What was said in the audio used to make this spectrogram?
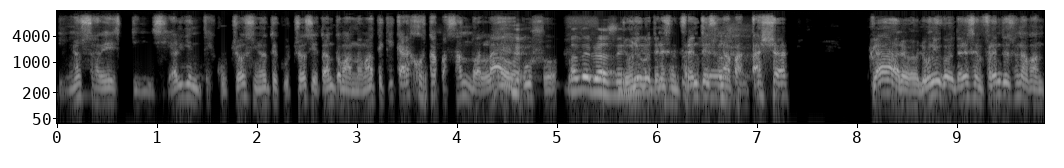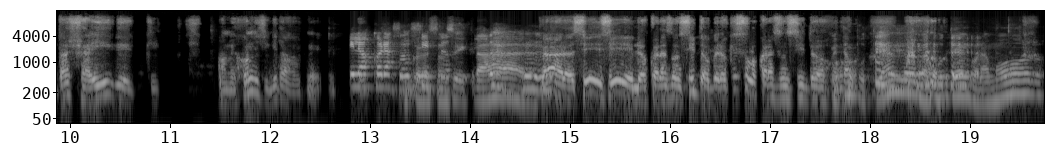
y no sabes si, si alguien te escuchó, si no te escuchó, si están tomando mate, qué carajo está pasando al lado tuyo. Lo único que tenés enfrente es una pantalla. Claro, lo único que tenés enfrente es una pantalla ahí que, que a lo mejor ni siquiera. Y los corazoncitos. claro. Claro, sí, sí, los corazoncitos, pero ¿qué son los corazoncitos? Me están puteando, me putean con amor.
